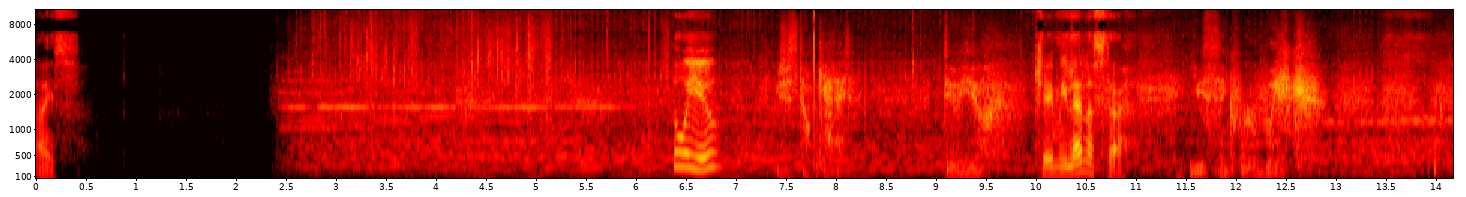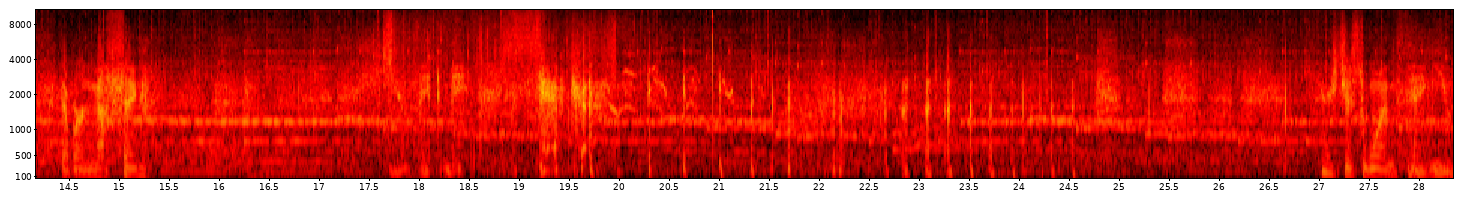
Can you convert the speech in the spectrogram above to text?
Nice. Who are you? You just don't get it, do you? Jaime Lannister. You think we're weak? That we're nothing? You make me just one thing you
